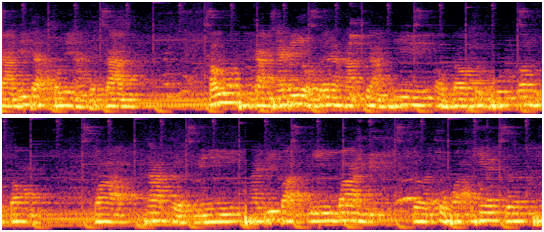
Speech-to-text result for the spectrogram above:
การที่จะบริหารจัดการ เขารวมถึงการใช้ประโยชน์ด้วยนะครับ อย่างที่อบรสุพูดก็ถูกต้อง ว่าถ้าเกิดมีภัยพิบัติมีบ้านเกิดอุบัติเหตุเกิดเห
